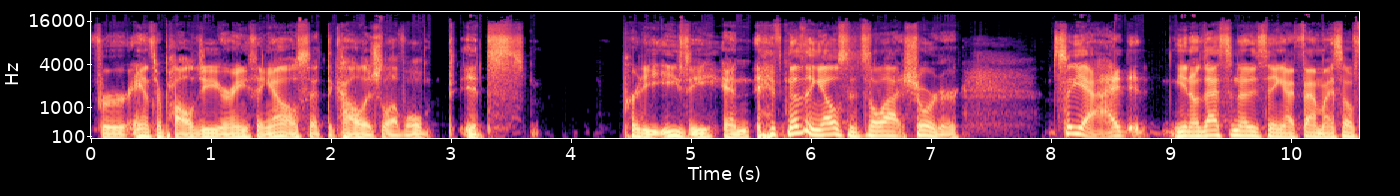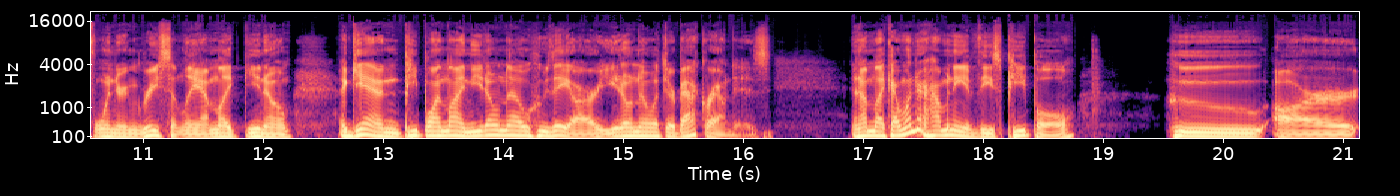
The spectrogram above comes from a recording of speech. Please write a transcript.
for anthropology or anything else at the college level, it's pretty easy. And if nothing else, it's a lot shorter. So, yeah, I, you know, that's another thing I found myself wondering recently. I'm like, you know, again, people online, you don't know who they are, you don't know what their background is. And I'm like, I wonder how many of these people who are,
